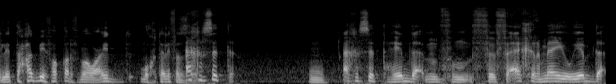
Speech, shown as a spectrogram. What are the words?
الاتحاد بيفكر في مواعيد مختلفة إزاي؟ آخر ستة. مم. آخر ستة. هيبدأ في, في, في آخر مايو يبدأ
